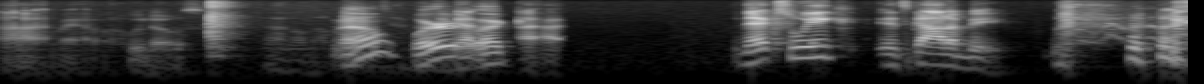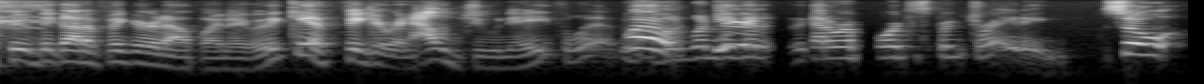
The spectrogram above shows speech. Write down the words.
uh, who knows? I don't know. Well, we're got, like I, next week. It's got to be. they got to figure it out by next. They can't figure it out June eighth. Well, when, when here, they, gonna, they got to report to spring training. So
